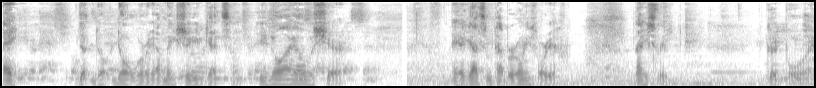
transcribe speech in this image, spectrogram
Hey, don't, don't, don't worry. I'll make sure you get some. You know I always share. Hey, I got some pepperoni for you. Nicely. Good boy.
